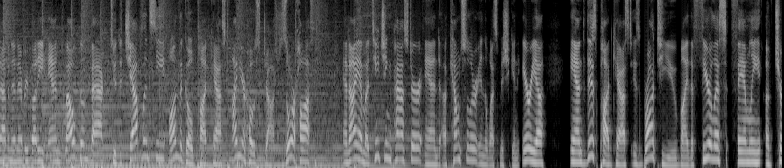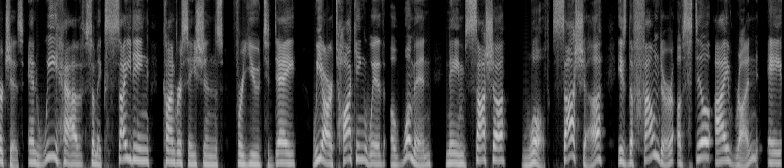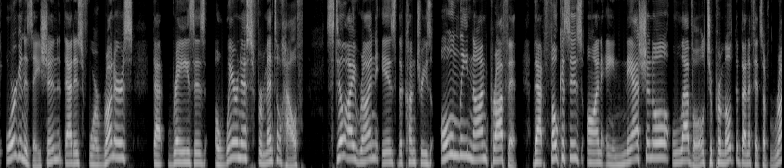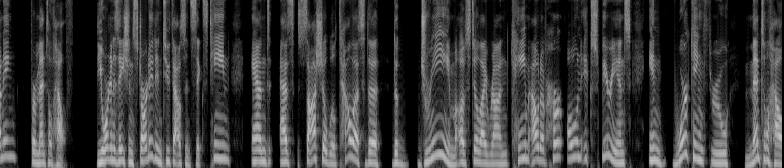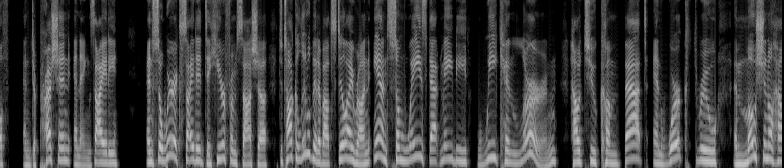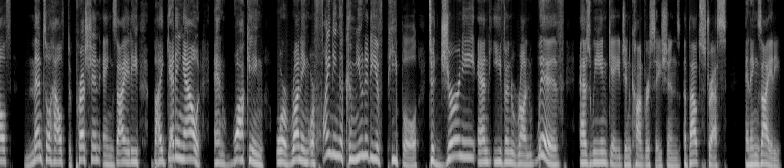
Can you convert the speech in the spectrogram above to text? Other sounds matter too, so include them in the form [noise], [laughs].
happening, everybody? And welcome back to the Chaplaincy on the Go podcast. I'm your host, Josh Zorhoff, and I am a teaching pastor and a counselor in the West Michigan area. And this podcast is brought to you by the Fearless Family of Churches. And we have some exciting conversations for you today. We are talking with a woman named Sasha Wolff. Sasha is the founder of Still I Run, a organization that is for runners that raises awareness for mental health. Still I Run is the country's only nonprofit that focuses on a national level to promote the benefits of running for mental health. The organization started in 2016 and as Sasha will tell us the the dream of Still I Run came out of her own experience in working through mental health and depression and anxiety. And so we're excited to hear from Sasha to talk a little bit about Still I Run and some ways that maybe we can learn how to combat and work through emotional health, mental health, depression, anxiety by getting out and walking or running or finding a community of people to journey and even run with as we engage in conversations about stress and anxiety.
